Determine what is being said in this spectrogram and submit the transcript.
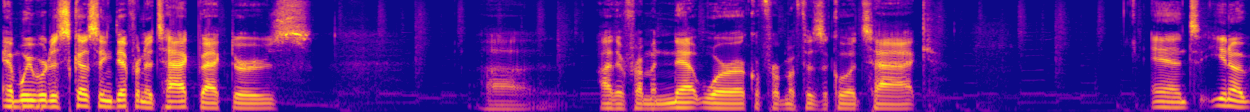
And we were discussing different attack vectors, uh, either from a network or from a physical attack. And, you know,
